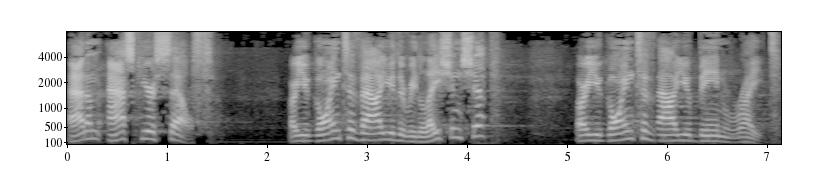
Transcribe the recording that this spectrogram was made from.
Adam, ask yourself, are you going to value the relationship? Are you going to value being right?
